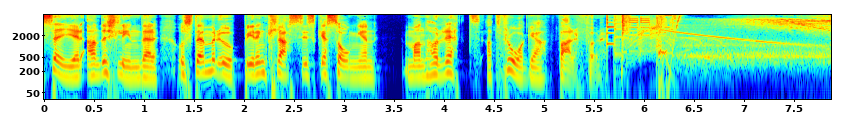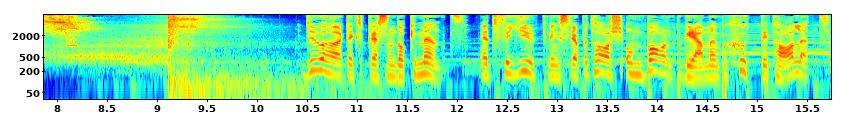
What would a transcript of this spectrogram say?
säger Anders Linder och stämmer upp i den klassiska sången Man har rätt att fråga varför. Du har hört Expressen Dokument, ett fördjupningsreportage om barnprogrammen på 70-talet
